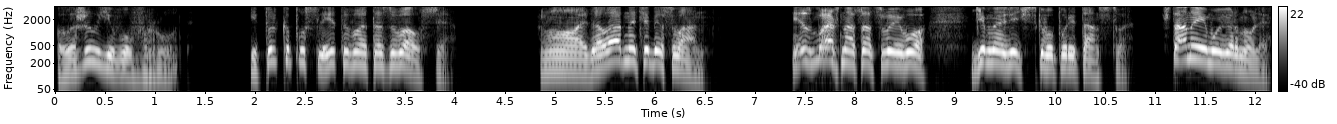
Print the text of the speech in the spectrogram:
положил его в рот и только после этого отозвался. «Ой, да ладно тебе, Сван. Избавь нас от своего гимназического пуританства. Штаны ему вернули».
